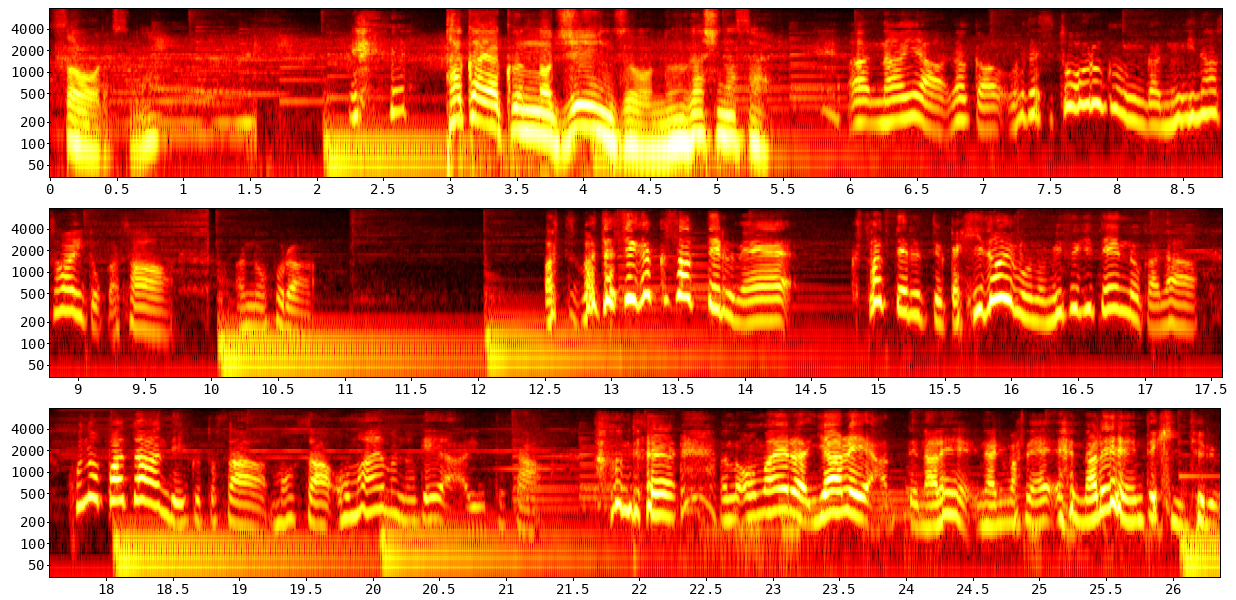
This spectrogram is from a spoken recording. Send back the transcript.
そうですね。高谷君のジーンズを脱がしなさい。あ、なんや、なんか、私、トール君が脱ぎなさいとかさ、あの、ほら、私が腐ってるね。腐ってるっていうか、ひどいもの見すぎてんのかな。このパターンでいくとさ、もうさ、お前も脱げや、言ってさ、ほんで、あの、お前らやれやってなれへん、なりません？なれへんって聞いてる。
